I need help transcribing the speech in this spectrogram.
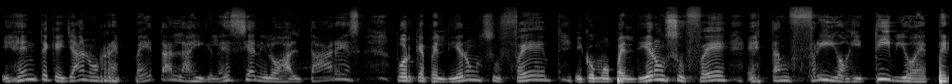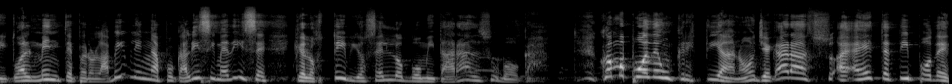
Y gente que ya no respetan las iglesias ni los altares porque perdieron su fe y como perdieron su fe están fríos y tibios espiritualmente, pero la Biblia en Apocalipsis me dice que los tibios Él los vomitará de su boca. ¿Cómo puede un cristiano llegar a, este tipo de,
